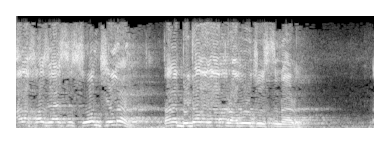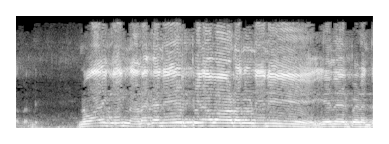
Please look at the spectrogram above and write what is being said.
all of us as own children తన బిడ్డలుగా ప్రభువు చూస్తున్నాడు. కదండి నువ్వు వానికి నడక నేర్పిన వాడను నేనే. ఏ నేర్పాడంట?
